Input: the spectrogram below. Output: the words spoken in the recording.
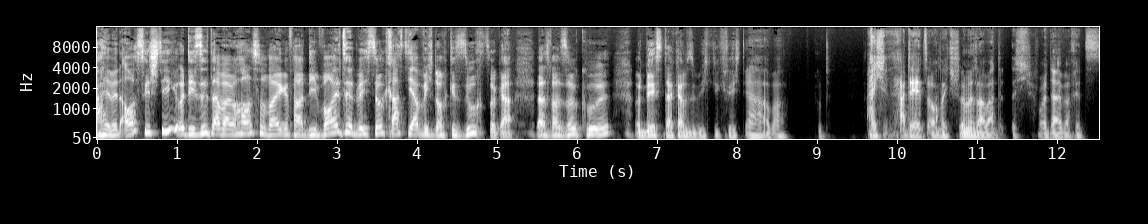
halb ausgestiegen und die sind an meinem Haus vorbeigefahren. Die wollten mich so krass, die haben mich noch gesucht sogar. Das war so cool. Und nächsten Tag haben sie mich gekriegt, ja, aber gut. Ah, ich hatte jetzt auch nichts Schlimmes, aber ich wollte einfach jetzt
